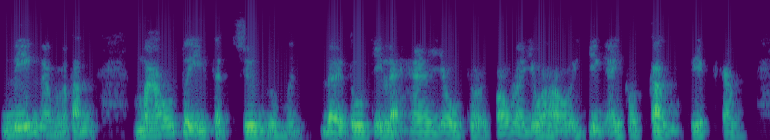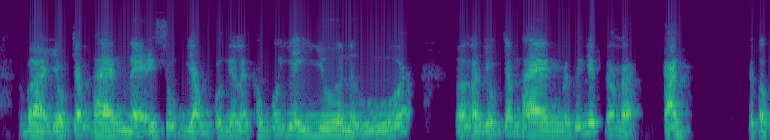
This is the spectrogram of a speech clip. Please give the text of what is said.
biến nó thành máu tủy thịt xương của mình. Đời tu chỉ là hai dấu thôi, một là dấu hỏi, chuyện ấy có cần thiết không? Và dấu chấm than để xuống dòng có nghĩa là không có dây dưa nữa. Đó là dấu chấm than, thứ nhất đó là cần, tiếp tục.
